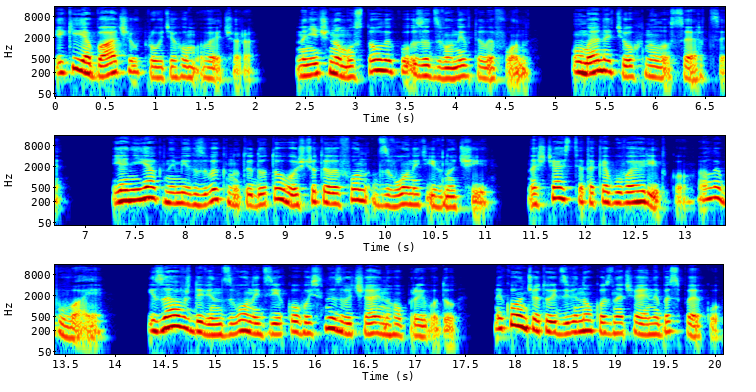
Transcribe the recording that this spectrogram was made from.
які я бачив протягом вечора. На нічному столику задзвонив телефон. У мене тьохнуло серце. Я ніяк не міг звикнути до того, що телефон дзвонить і вночі. На щастя, таке буває рідко, але буває. І завжди він дзвонить з якогось незвичайного приводу. Не конче той дзвінок означає небезпеку,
